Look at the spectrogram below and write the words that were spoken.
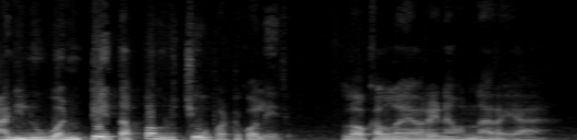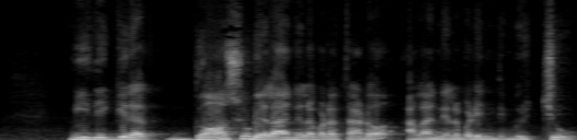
అని నువ్వంటే తప్ప మృత్యువు పట్టుకోలేదు. లోకంలో ఎవరైనా ఉన్నారయ్యా? నీ దగ్గర దాసుడు ఎలా నిలబడతాడో అలా నిలబడింది మృత్యువు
